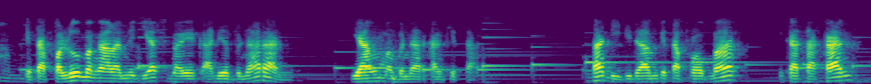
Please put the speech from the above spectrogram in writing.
Amin. Kita perlu mengalami Dia sebagai keadil benaran yang membenarkan kita. Tadi di dalam kitab Roma dikatakan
